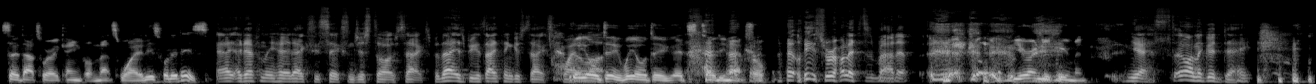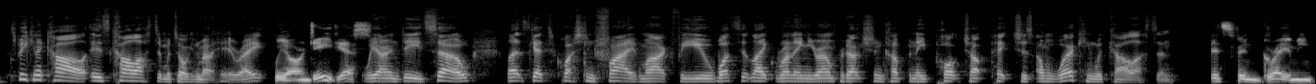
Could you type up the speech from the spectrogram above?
So that's where it came from. That's why it is what it is. I, I definitely heard Exit Six and just thought of sex, but that is because I think of sex quite a lot. we all do. We all do. It's totally natural. At least we're honest about it. You're only human. yes, on a good day. Speaking of Carl, is Carl Austin we're talking about here, right? We are indeed. Yes. We are indeed. So let's get to question five, Mark, for you. What's it like running your own production company, Pork Chop Pictures, and working with Carl Austin? It's been great. I mean,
